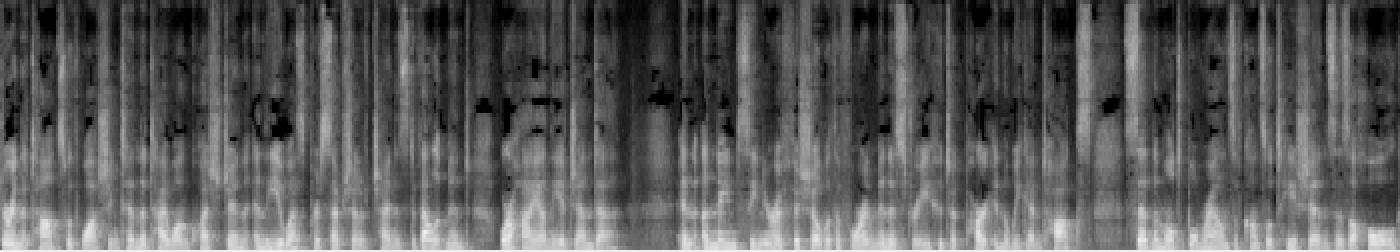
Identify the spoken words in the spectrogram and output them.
During the talks with Washington, the Taiwan question and the U.S. perception of China's development were high on the agenda. An unnamed senior official with the foreign ministry who took part in the weekend talks said the multiple rounds of consultations as a whole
